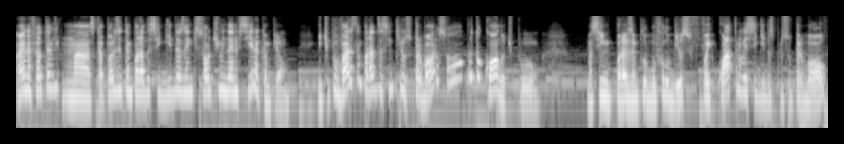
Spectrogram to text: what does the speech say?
A NFL teve umas 14 temporadas seguidas em que só o time da NFC era campeão. E, tipo, várias temporadas assim que o Super Bowl era só protocolo. Tipo, assim, por exemplo, o Buffalo Bills foi quatro vezes seguidas pro Super Bowl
